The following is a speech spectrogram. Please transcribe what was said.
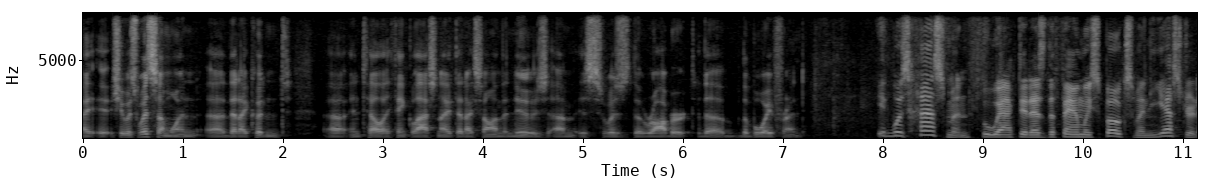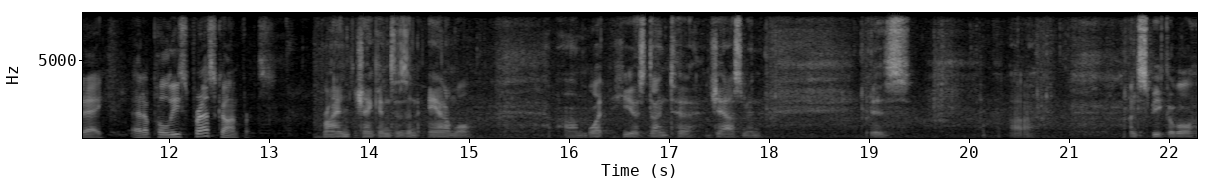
I, she was with someone uh, that I couldn't uh, until I think last night that I saw on the news. Um, this was the Robert, the, the boyfriend. It was Hassman who acted as the family spokesman yesterday at a police press conference. Ryan Jenkins is an animal. Um, what he has done to Jasmine is uh, unspeakable.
